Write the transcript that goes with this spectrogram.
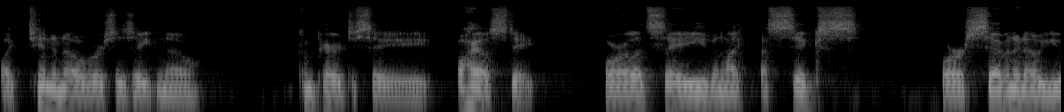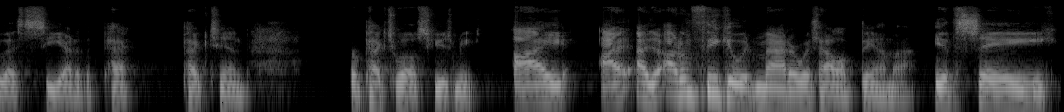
like ten and zero oh versus eight and zero oh, compared to say Ohio State, or let's say even like a six or seven and zero oh USC out of the Pac Pac ten or Pac twelve, excuse me. I, I I don't think it would matter with Alabama if say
